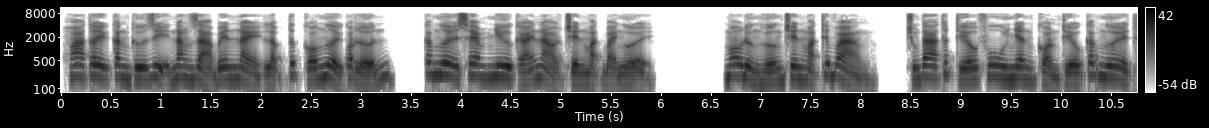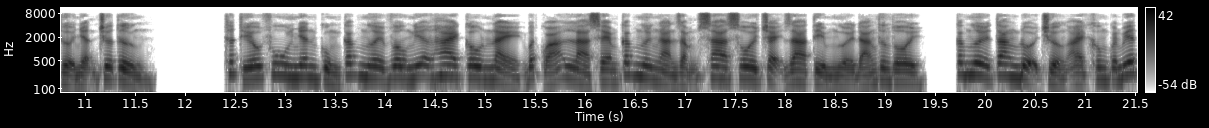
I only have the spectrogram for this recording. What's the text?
Hoa Tây căn cứ dị năng giả bên này lập tức có người quát lớn, các ngươi xem như cái nào trên mặt bài người. Mau đừng hướng trên mặt thiếp vàng, chúng ta thất thiếu phu nhân còn thiếu các ngươi thừa nhận chưa từng. Thất thiếu phu nhân cùng các ngươi vô nghĩa hai câu này bất quá là xem các ngươi ngàn dặm xa xôi chạy ra tìm người đáng thương thôi. Các ngươi tăng đội trưởng ai không quen biết,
